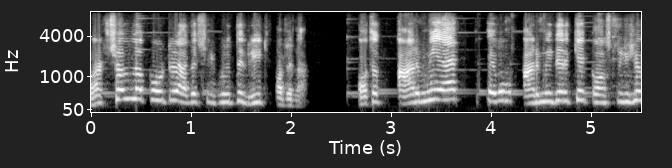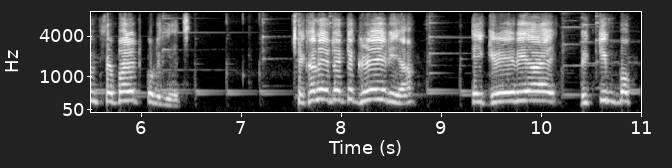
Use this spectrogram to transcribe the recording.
মার্শাল ল কোর্টের আদেশের বিরুদ্ধে রিট হবে না। অর্থাৎ আর্মি অ্যাক্ট এবং আর্মিদেরকে কনস্টিটিউশন সেপারেট করে দিয়েছে। সেখানে এটা একটা গ্রে এরিয়া এই গ্রে এরিয়ায় ভিকটিম পক্ষ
